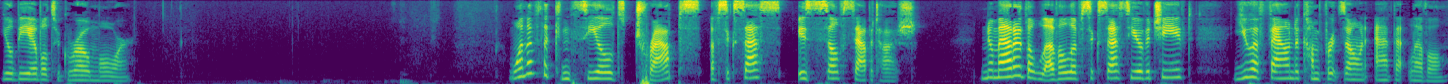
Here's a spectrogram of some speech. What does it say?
you'll be able to grow more. One of the concealed traps of success is self sabotage. No matter the level of success you have achieved, you have found a comfort zone at that level.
